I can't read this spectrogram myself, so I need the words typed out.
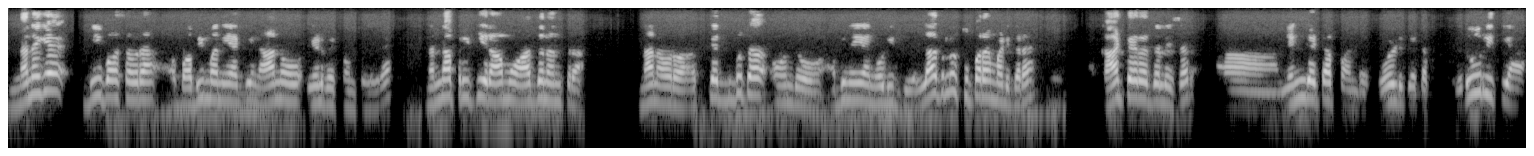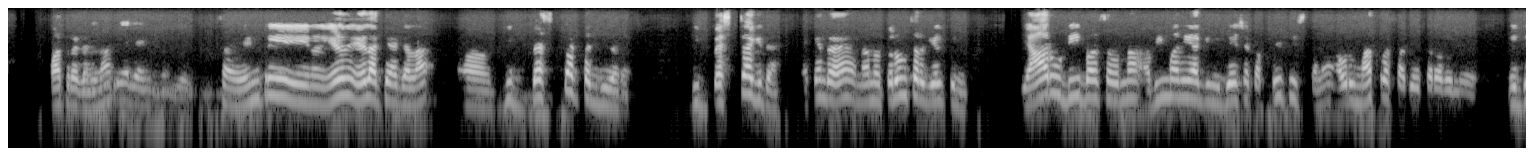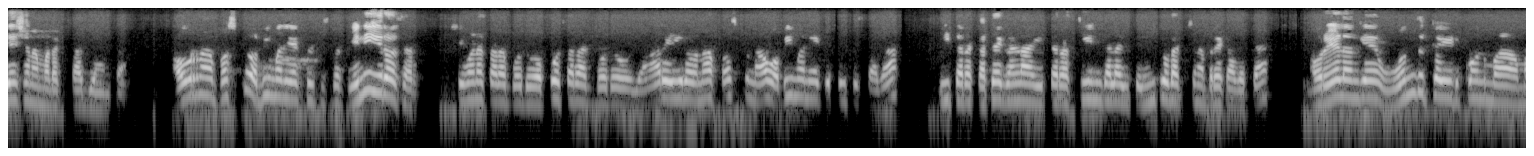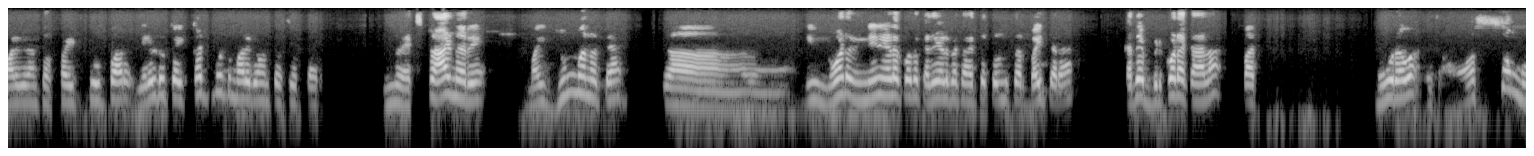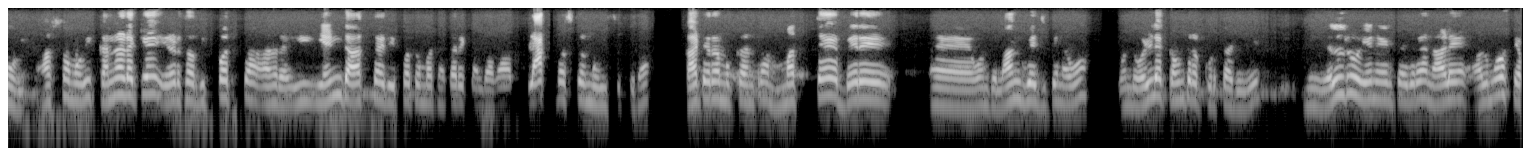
ನನಗೆ ಡಿ ಬಾಸ್ ಅವರ ಒಬ್ಬ ಅಭಿಮಾನಿಯಾಗಿ ನಾನು ಹೇಳ್ಬೇಕು ಅಂತ ಹೇಳಿದ್ರೆ, ನನ್ನ ಪ್ರೀತಿ ರಾಮು ಆದ ನಂತರ ನಾನು ಅವರ ಅತ್ಯದ್ಭುತ ಒಂದು ಅಭಿನಯ ನೋಡಿದ್ದು. ಎಲ್ಲಾದ್ರಲ್ಲೂ ಸೂಪರ್ ಆಗಿ ಮಾಡಿದ್ದಾರೆ. ಕಾಟೇರದಲ್ಲಿ sir young getup and old getup ಎರಡೂ ರೀತಿಯ ಪಾತ್ರಗಳನ್ನ ಎಂಟ್ರಿ ನಾನು ಹೇಳ ಹೇಳಕ್ಕೆ ಆಗಲ್ಲ. ದಿ ಬೆಸ್ಟ್ ಆಗಿ ತೆಗ್ದಿದ್ದಾರೆ. ದಿ ಬೆಸ್ಟ್ ಆಗಿದೆ. ಯಾಕೆಂದ್ರೆ ನಾನು ತರುಣ್ ಸರ್ ಹೇಳ್ತೀನಿ ಯಾರು ಡಿ ಬಾಸ್ ಅವ್ರನ್ನ ಅಭಿಮಾನಿಯಾಗಿ ನಿರ್ದೇಶಕ ಪ್ರೀತಿಸ್ತಾನೆ ಅವ್ರಿಗೆ ಮಾತ್ರ ಸಾಧ್ಯ ಈ ನಿರ್ದೇಶನ ಮಾಡಕ್ ಸಾಧ್ಯ ಅಂತ. ಅವ್ರನ್ನ ಫಸ್ಟ್ ಅಭಿಮಾನಿಯಾಗಿ ಪ್ರೀತಿಸ್ಬೇಕು. Any hero sir Shivanna sir ಆಗ್ಬೋದು ಅಪ್ಪು ಸರ್ ಆಗ್ಬೋದು ಯಾರೇ ಹೀರೋನ ಫಸ್ಟ್ ನಾವು ಅಭಿಮಾನಿಯಾಗಿ ಪ್ರೀತಿಸಿದಾಗ ಈ ತರ ಕತೆಗಳನ್ನ ಈ ತರ ಸೀನ್ಗಳ ಈ ಇಂಟ್ರೊಡಕ್ಷನ್ ಬ್ರೇಕ್ ಆಗುತ್ತೆ ಅವ್ರು ಹೇಳಂಗೆ ಒಂದು ಕೈ ಹಿಡ್ಕೊಂಡು ಮಾಡಿರುವಂತ ಫೈಟ್ ಸೂಪರ್ ಎರಡು ಕೈ ಕಟ್ಬಿಟ್ಟು ಮಾಡಿರುವಂತ ಸೂಪರ್ ಇನ್ನು ಎಕ್ಸ್ಟ್ರಾರ್ಡಿನರಿ ಮೈ ಜುಮ್ ಅನ್ನುತ್ತೆ. ನೀವು ನೋಡ, ಇನ್ನೇನು ಹೇಳಕ್ ಹೋದ್ರೆ ಕತೆ ಹೇಳ್ಬೇಕಾಗತ್ತೆ. ತೊಂದು ಸರ್ ಬೈತಾರ. ಕತೆ ಬಿಡ್ಕೊಡಕ್ಕಾಗಲ್ಲ ಬಟ್ ಮೂರವ ಆಸಮ್ ಮೂವಿ ಆಸಮ್ ಮೂವಿ ಕನ್ನಡಕ್ಕೆ ಎರಡ್ ಸಾವಿರದ ಇಪ್ಪತ್ತ, ಅಂದ್ರೆ ಈ ಎಂಡ್ ಆಗ್ತಾ ಇದೆ, ಇಪ್ಪತ್ತೊಂಬತ್ತನೇ ತಾರೀಕು ಅಂದಾಗ ಬ್ಲಾಕ್ ಬಸ್ಟರ್ ಮೂವಿ ಸಿಕ್ಕಿದೆ. ಕಾಟೇರ ಮುಖಾಂತರ ಮತ್ತೆ ಬೇರೆ ಒಂದು ಲ್ಯಾಂಗ್ವೇಜ್ಗೆ ನಾವು ಒಂದು ಒಳ್ಳೆ ಕೌಂಟರ್ ಕೊಡ್ತಾ ಇದ್ದೀವಿ ನೀವು ಎಲ್ಲರೂ ಏನ್ ಹೇಳ್ತಾ ಇದ್ದೀರಾ, ನಾಳೆ ಆಲ್ಮೋಸ್ಟ್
